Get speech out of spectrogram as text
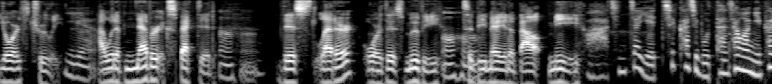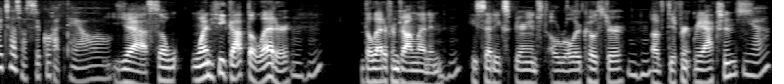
yours truly. Yeah. I would have never expected this letter or this movie to be made about me. 와, 진짜 예측하지 못한 상황이 펼쳐졌을 것 같아요. Yeah, so when he got the letter, the letter from John Lennon, mm-hmm. he said he experienced a roller coaster mm-hmm. of different reactions Yeah.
